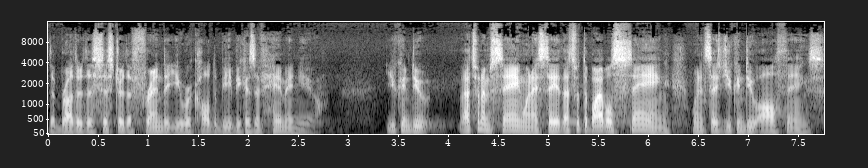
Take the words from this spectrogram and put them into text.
the brother, the sister, the friend that you were called to be because of Him in you. You can do, that's what I'm saying when I say, that's what the Bible's saying when it says you can do all things.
